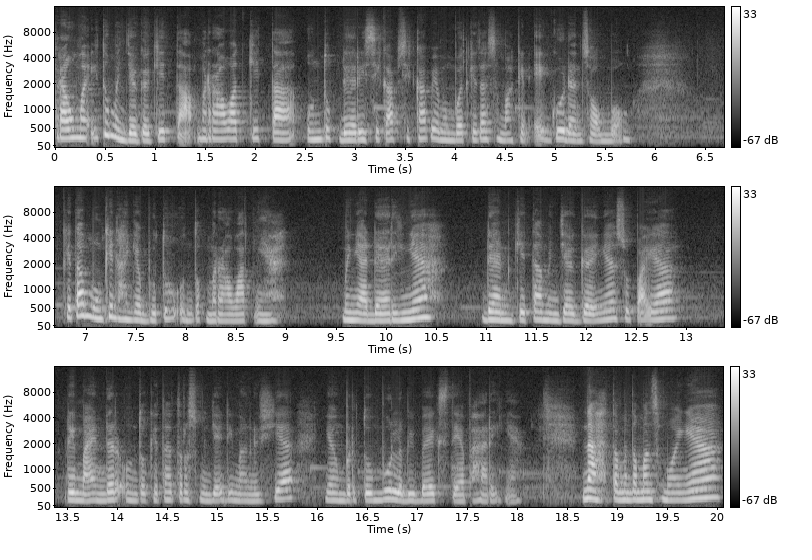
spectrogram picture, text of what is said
trauma itu menjaga kita, merawat kita untuk dari sikap-sikap yang membuat kita semakin ego dan sombong. Kita mungkin hanya butuh untuk merawatnya, menyadarinya, dan kita menjaganya supaya reminder untuk kita terus menjadi manusia yang bertumbuh lebih baik setiap harinya. Nah, teman-teman semuanya,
